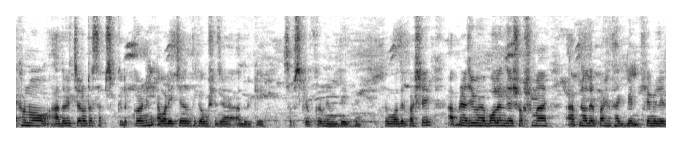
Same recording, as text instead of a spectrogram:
এখনও আদরের চ্যানেলটা সাবস্ক্রাইব করেনি, আমার এই চ্যানেল থেকে অবশ্যই যা আদরকে সাবস্ক্রাইব করবেন এবং দেখবেন। এবং ওদের পাশে আপনারা যেভাবে বলেন যে সবসময় আপনি ওদের পাশে থাকবেন, ফ্যামিলির,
